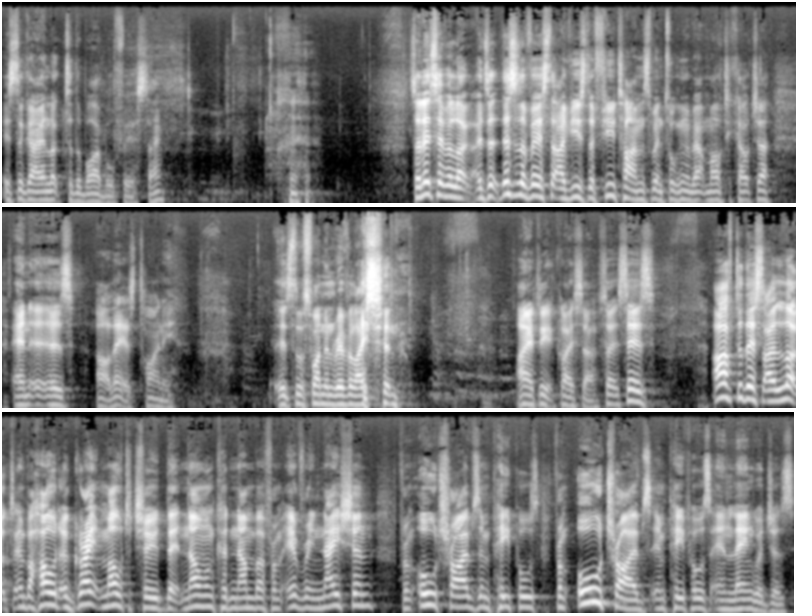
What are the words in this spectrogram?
is to go and look to the Bible first, eh? So let's have a look. This is a verse that I've used a few times when talking about multicultural, and it is, oh, that is tiny. It's this one in Revelation. I have to get closer. So it says, After this I looked, and behold, a great multitude that no one could number from every nation, from all tribes and peoples, from all tribes and peoples and languages,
